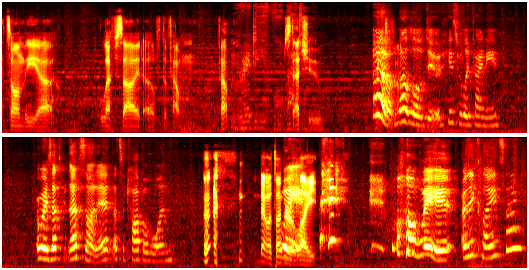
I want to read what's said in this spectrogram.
It's on the uh, left side of the fountain. Fountain statue. Oh, that little dude. He's really tiny. Or wait, that's that's not it. That's the top of one. no, it's under Wait. a light. Oh wait, are they client side?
